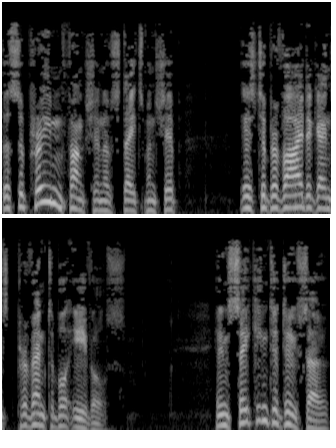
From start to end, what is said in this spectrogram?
The supreme function of statesmanship is to provide against preventable evils. In seeking to do so,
